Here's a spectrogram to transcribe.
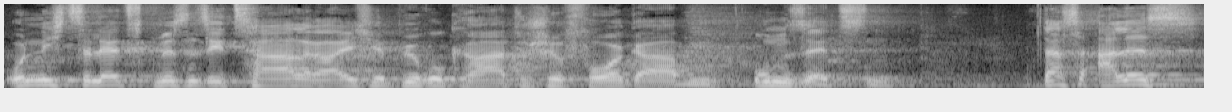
Und nicht zuletzt müssen Sie zahlreiche bürokratische Vorgaben umsetzen. Das alles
